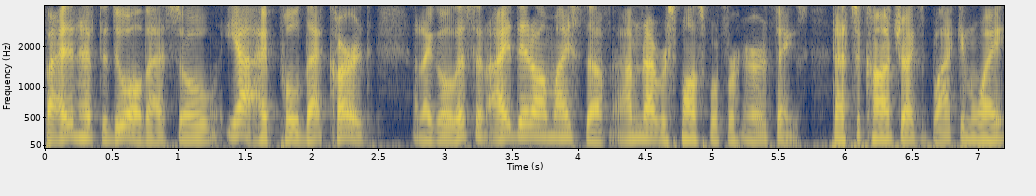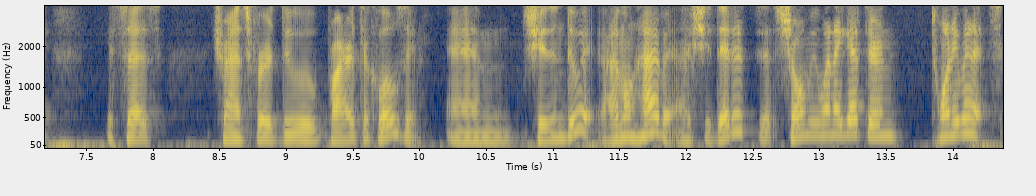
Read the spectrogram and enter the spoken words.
But I didn't have to do all that. So yeah, I pulled that card and I go, listen, I did all my stuff. I'm not responsible for her things. That's a contract, black and white. It says transfer due prior to closing, and she didn't do it. I don't have it. If she did it, show me when I get there in 20 minutes.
